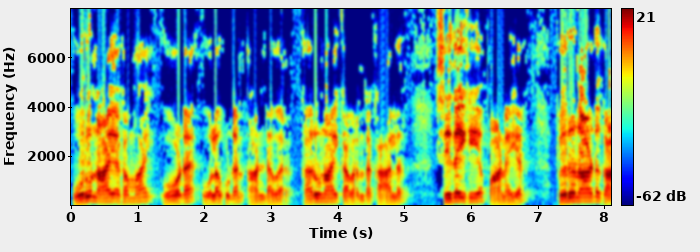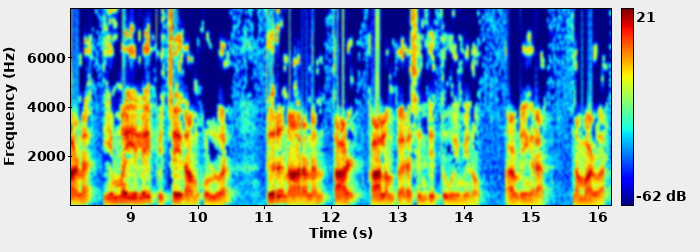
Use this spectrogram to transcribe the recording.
ஒரு நாயகமாய் ஓட உலகுடன் ஆண்டவர் கருணாய் கவர்ந்த காலர் சிதைகிய பாணையர் பெருநாடு காண இம்மையிலே பிச்சைதாம் கொள்வர் திருநாரணன் தாழ் காலம் பெற சிந்தித்து உய்மினோ அப்படிங்கிறார் நம்மாழ்வார்.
